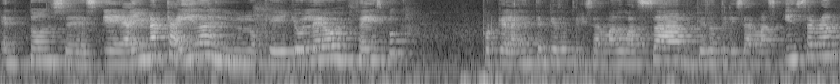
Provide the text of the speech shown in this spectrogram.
Entonces, eh, hay una caída en lo que yo leo en Facebook, porque la gente empieza a utilizar más WhatsApp, empieza a utilizar más Instagram.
